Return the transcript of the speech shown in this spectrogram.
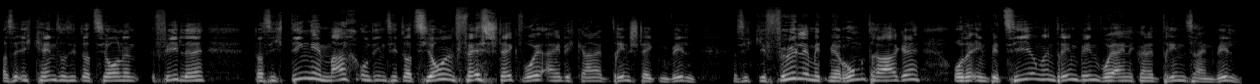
Also ich kenne so Situationen viele, dass ich Dinge mache und in Situationen feststecke, wo ich eigentlich gar nicht drinstecken will. Dass ich Gefühle mit mir rumtrage oder in Beziehungen drin bin, wo ich eigentlich gar nicht drin sein will.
